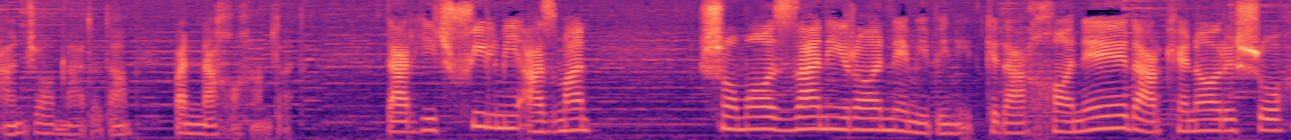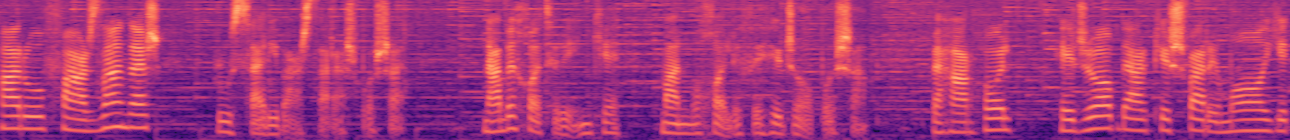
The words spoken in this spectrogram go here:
انجام ندادم و نخواهم داد. در هیچ فیلمی از من شما زنی را نمی بینید که در خانه در کنار شوهر و فرزندش روسری بر سرش باشد. نه به خاطر اینکه من مخالف هجاب باشم. به هر حال هجاب در کشور ما یک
